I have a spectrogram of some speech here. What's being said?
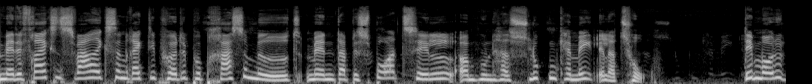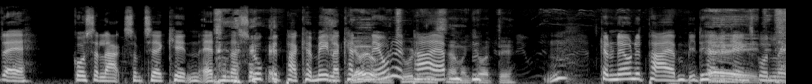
Mette Frederiksen svarede ikke sådan rigtigt på det på pressemødet, men der blev spurgt til, om hun havde slugt en kamel eller to. Det må du da gå så langt som til at erkende, at hun har slugt et par kameler. Kan jo, du nævne et par af dem? Har gjort det. Mm. Kan du nævne et par af dem i det her øh, regeringsgrundlag?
